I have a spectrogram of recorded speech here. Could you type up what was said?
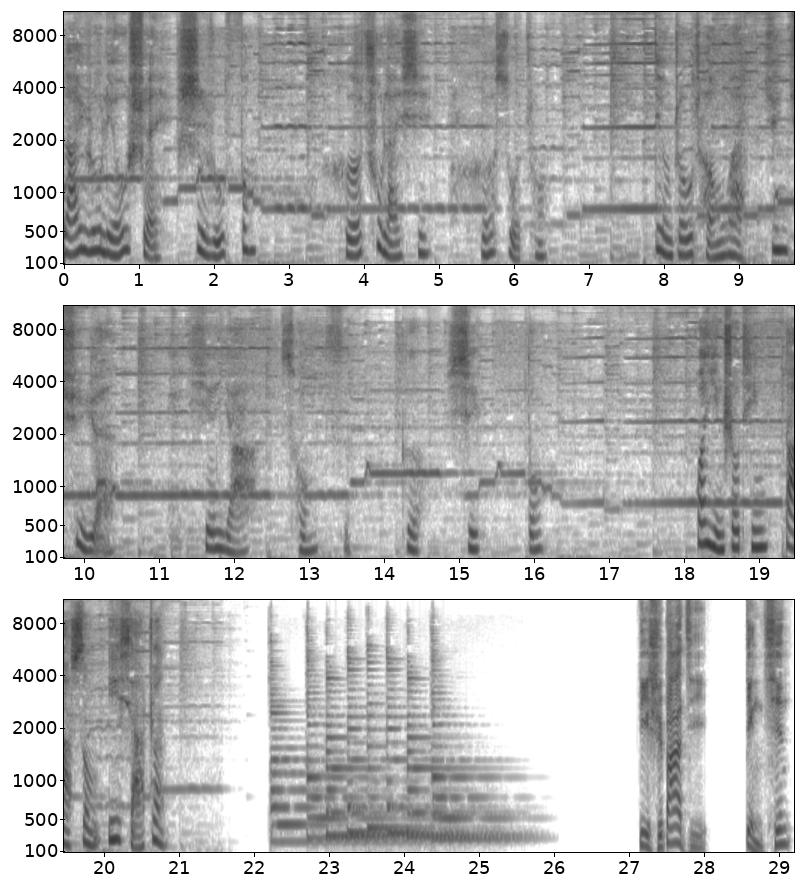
来如流水，逝如风。何处来兮？何所终？定州城外君去远，天涯从此各西东。欢迎收听《大宋医侠传》第十八集：定亲。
